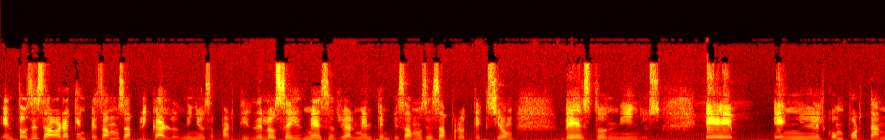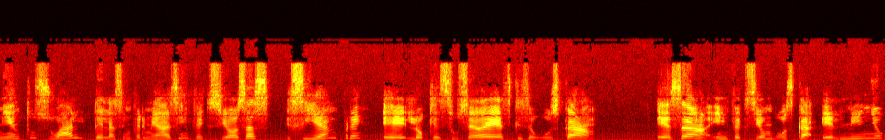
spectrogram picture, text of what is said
Entonces, ahora que empezamos a aplicar los niños a partir de los seis meses, realmente empezamos esa protección de estos niños. Eh, en el comportamiento usual de las enfermedades infecciosas, siempre eh, lo que sucede es que se busca esa infección busca el niño,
